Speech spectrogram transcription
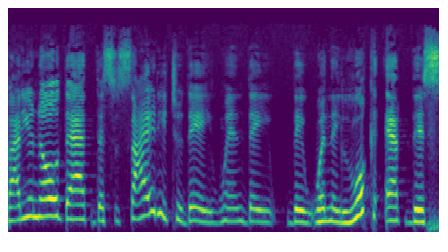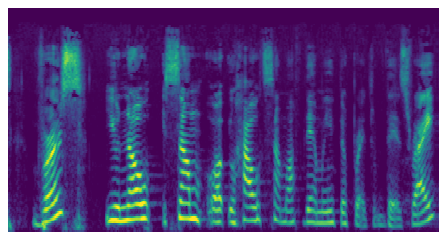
But you know that the society today, when they, they, when they look at this verse, you know some, uh, how some of them interpret this, right?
